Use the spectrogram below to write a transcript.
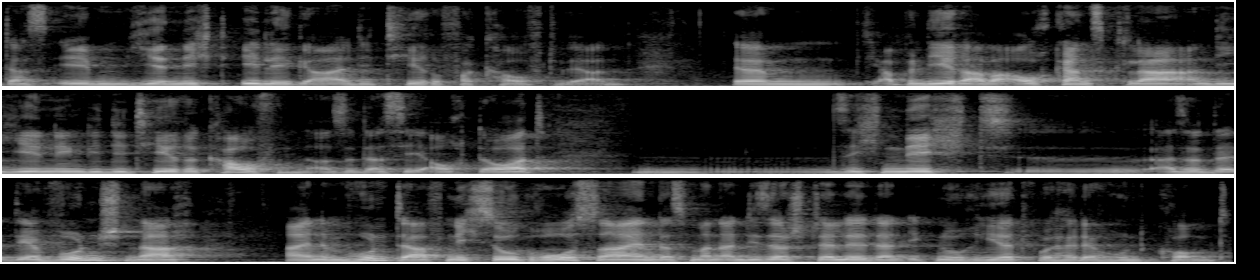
dass eben hier nicht illegal die Tiere verkauft werden. Ähm, ich appelliere aber auch ganz klar an diejenigen, die die Tiere kaufen, also dass sie auch dort sich nicht, äh, also der Wunsch nach einem Hund darf nicht so groß sein, dass man an dieser Stelle dann ignoriert, woher der Hund kommt.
